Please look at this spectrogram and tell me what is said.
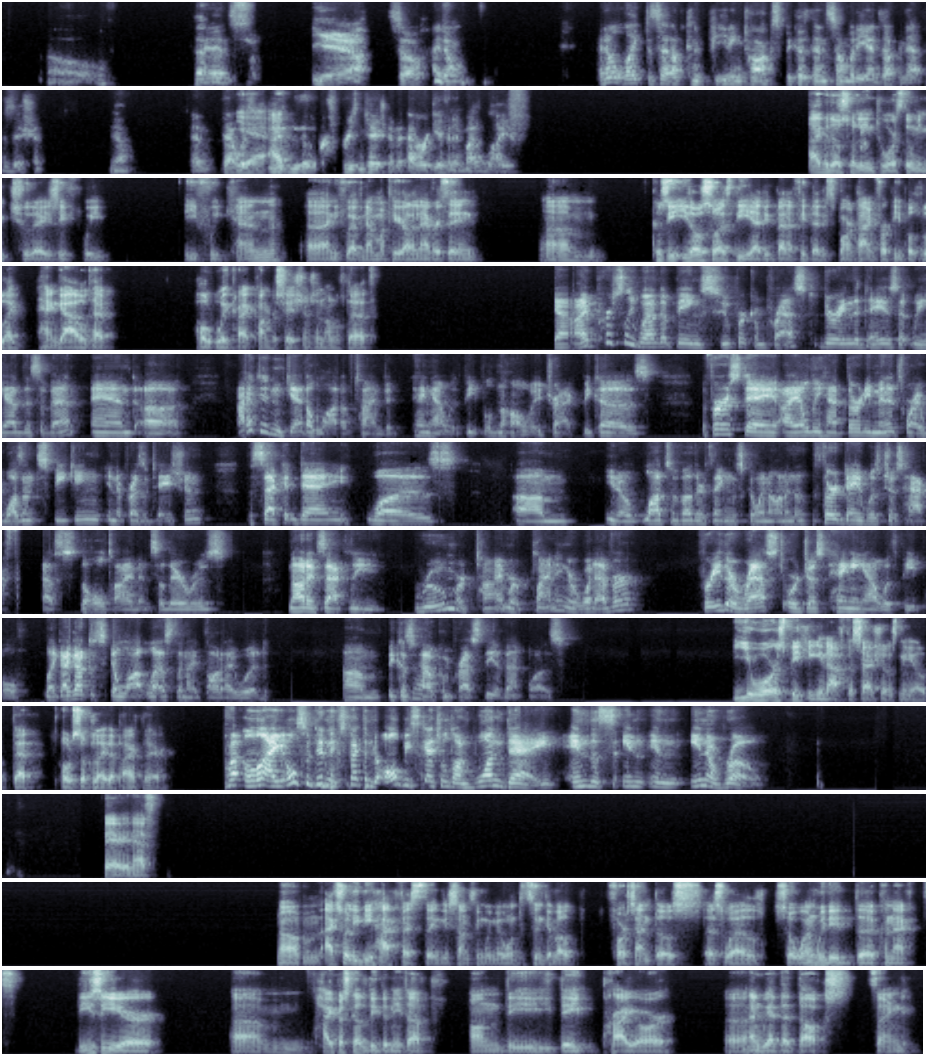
Oh, that and, yeah. So I don't, I don't like to set up competing talks because then somebody ends up in that position. Yeah, and that was yeah, I, the worst presentation I've ever given in my life. I would also lean towards doing two days if we if we can uh, and if we have enough material and everything. Um, because it, it also has the added benefit that it's more time for people to like hang out, have hallway track conversations, and all of that. Yeah, I personally wound up being super compressed during the days that we had this event, and uh, I didn't get a lot of time to hang out with people in the hallway track because the first day, I only had 30 minutes where I wasn't speaking in a presentation. The second day was, um, you know, lots of other things going on. And the third day was just hack fest the whole time. And so there was not exactly room or time or planning or whatever for either rest or just hanging out with people. Like I got to see a lot less than I thought I would um, because of how compressed the event was you were speaking in after sessions, Neil. That also played a part there. Well, I also didn't expect them to all be scheduled on one day in the in in in a row. Fair enough. Um, actually, the Hackfest thing is something we may want to think about for CentOS as well. So when we did the Connect this year, um, Hyperscale did the meetup on the day prior, uh, mm-hmm. and we had that docs thing.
